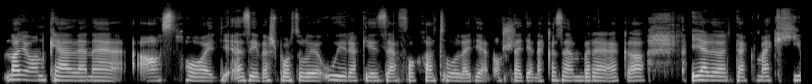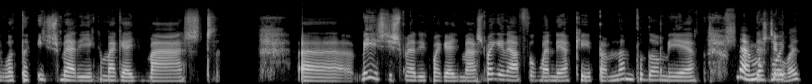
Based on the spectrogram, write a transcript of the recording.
nagyon kellene az, hogy ez éves sportolója újra kézzel fogható legyen, ott legyenek az emberek, a jelöltek, meghívottak, ismerjék meg egymást, mi is ismerjük meg egymást, megint el fog menni a képem, nem tudom miért. Nem, most jó vagy.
